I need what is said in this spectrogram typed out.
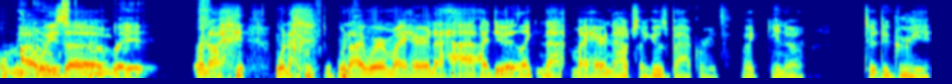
Only I always, uh, relate. When I when I when I wear my hair in a hat, I do it like nat. My hair naturally goes backwards, like you know, to a degree.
